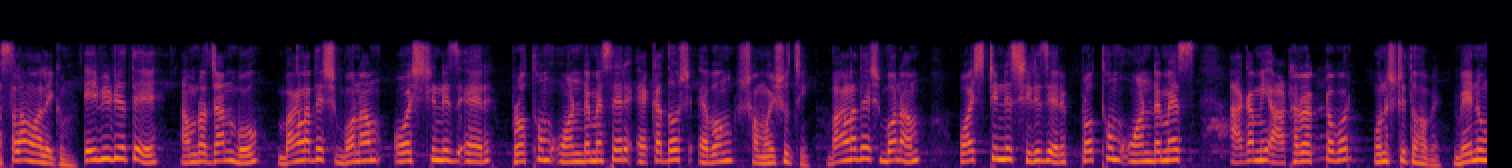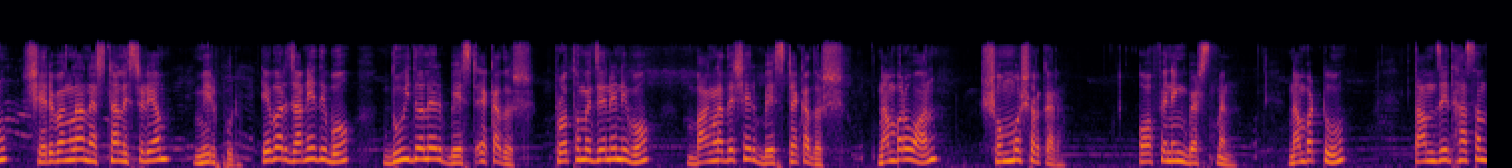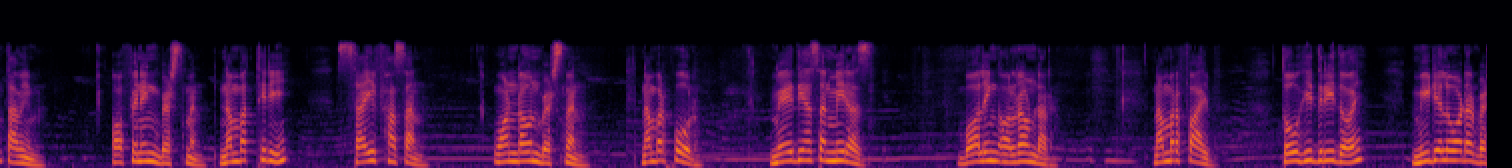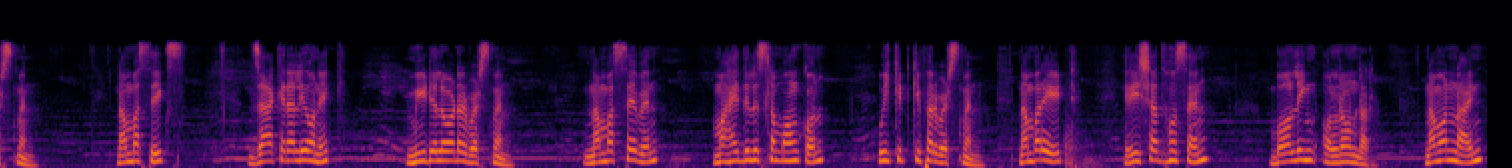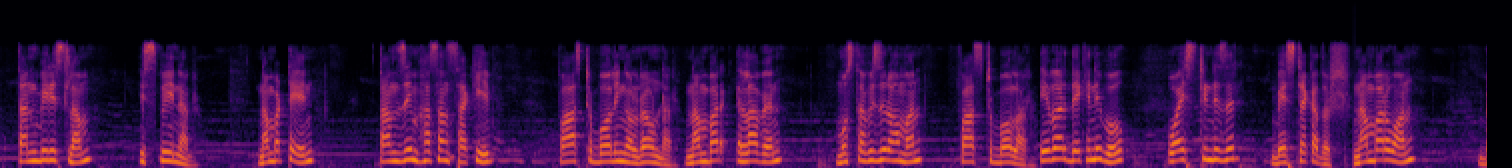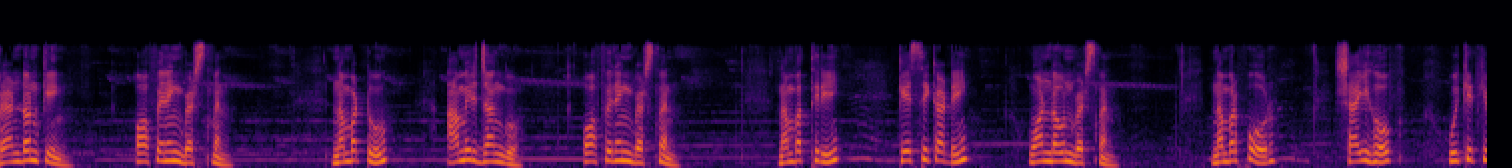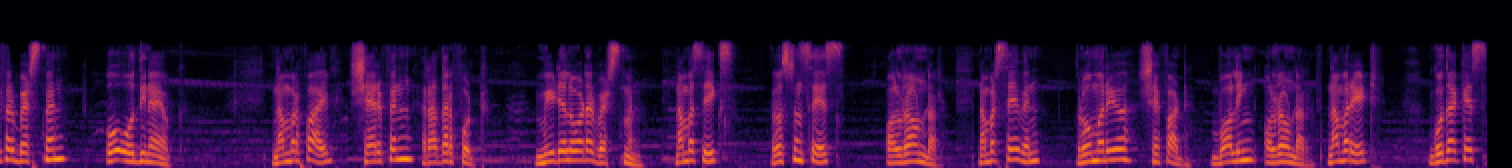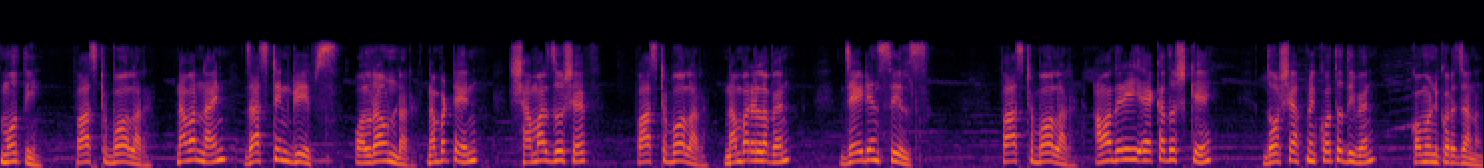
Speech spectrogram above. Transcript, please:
আসসালামু আলাইকুম। এই ভিডিওতে আমরা জানব বাংলাদেশ বনাম ওয়েস্ট ইন্ডিজ এর প্রথম ওয়ানডে ম্যাচের একাদশ এবং সময়সূচি। বাংলাদেশ বনাম ওয়েস্ট ইন্ডিজ সিরিজের প্রথম ওয়ানডে ম্যাচ আগামী আঠারো অক্টোবর অনুষ্ঠিত হবে। Venue Sher e Bangla national stadium, Mirpur. এবার জানিয়ে দেব দুই দলের বেস্ট একাদশ। প্রথমে জেনে নিব বাংলাদেশের বেস্ট একাদশ। Number one, Soumya Sarkar opening batsman. Number two Tanzid Hasan Tamim opening batsman number three Saif Hasan one down batsman number four Mehedi Hasan Miraz bowling all rounder number five Towhid Hridoy middle order batsman number six Jaker Ali অনেক middle order batsman number seven Mahidul Islam Ankon wicket keeper batsman number eight Rishad Hossain bowling all rounder number nine Tanvir Islam spinner number ten Tanzim Hasan Sakib fast bowling all rounder number eleven Mustafizur Rahman fast bowler এবার দেখে নিব West ইন্ডিজের best একাদশ। Number one Brandon King opening batsman number two Amir Jangoo opening batsman number three Keacy Carty one down batsman number four Shai Hope wicket keeper batsman ও অধিনায়ক। Number five Sherfane Rutherford middle order batsman number six Roston Chase all rounder number seven Romario Shepherd bowling all rounder number eight Gudakesh Motie fast bowler number nine Justin Greaves all rounder number ten Shamar Joseph fast bowler number eleven Jayden Seales fast bowler আমাদের এই একাদশকে দশে আপনি কত দিবেন? Comment করে জানান।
